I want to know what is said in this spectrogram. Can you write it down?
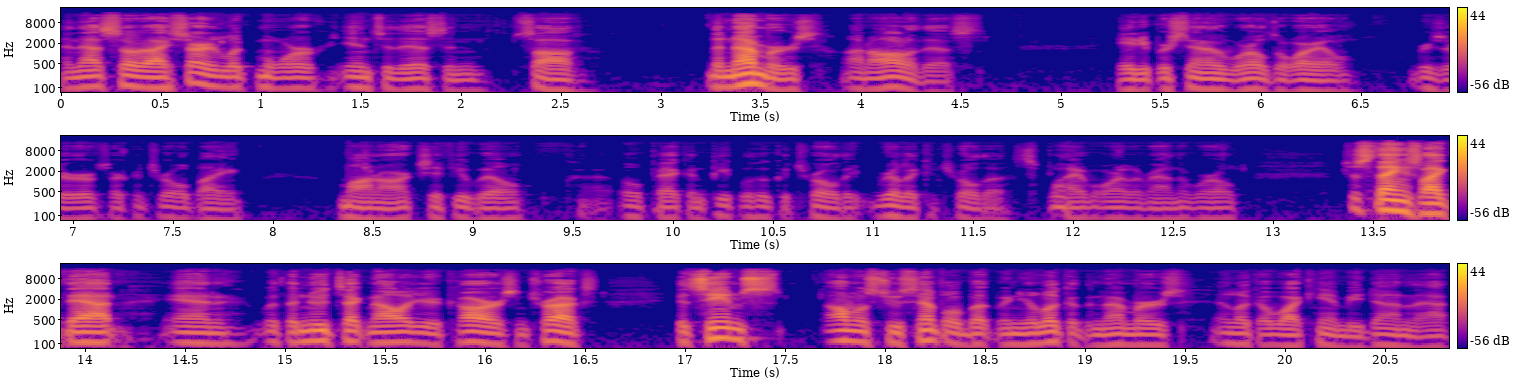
and that's so I started to look more into this and saw the numbers on all of this. 80% of the world's oil reserves are controlled by monarchs, if you will, uh, OPEC, and people who control the, really control the supply of oil around the world. Just things like that. And with the new technology of cars and trucks, it seems almost too simple. But when you look at the numbers and look at what can be done, that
